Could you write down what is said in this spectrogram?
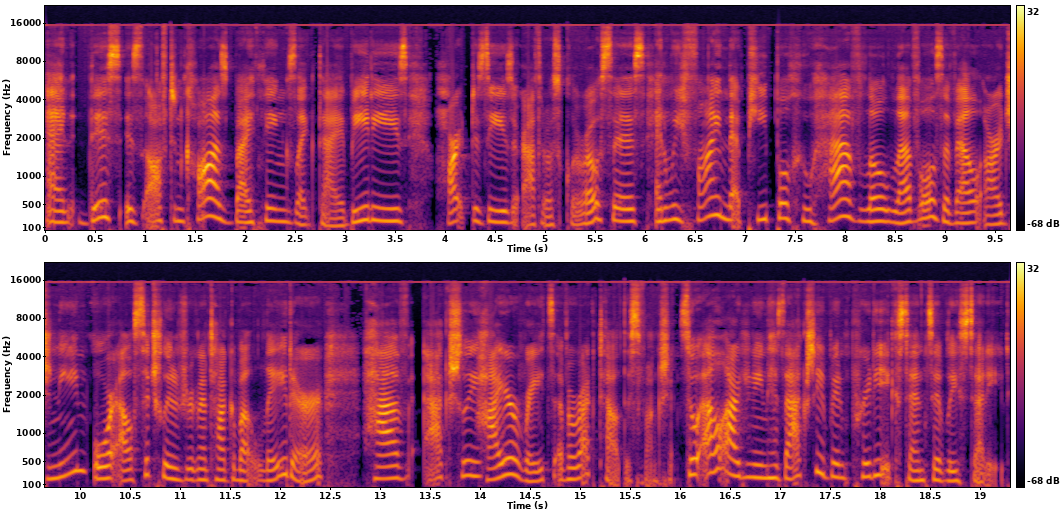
And this is often caused by things like diabetes, heart disease, or atherosclerosis. And we find that people who have low levels of L-arginine or L-citrulline, which we're going to talk about later, have actually higher rates of erectile dysfunction. So, L arginine has actually been pretty extensively studied.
